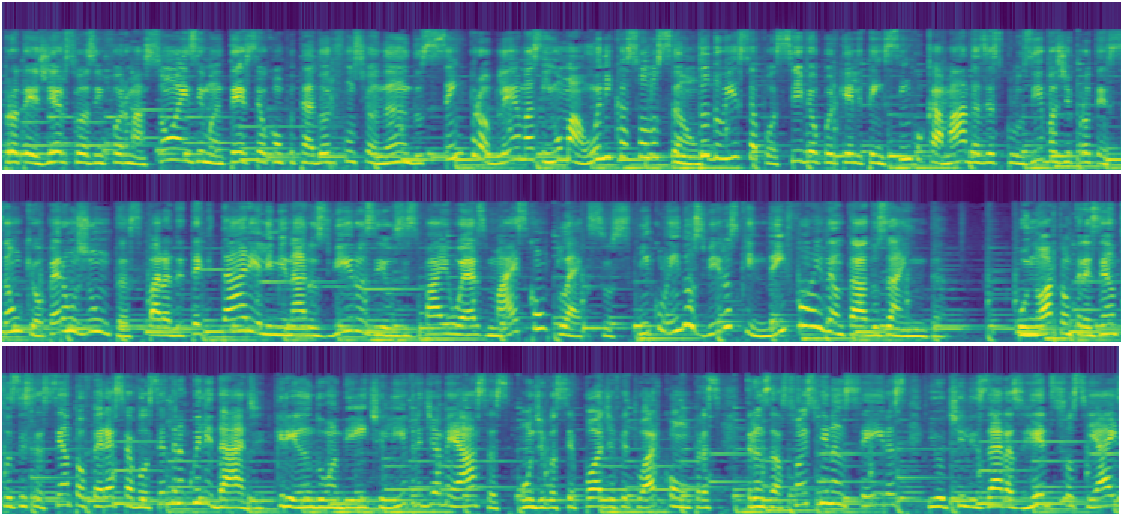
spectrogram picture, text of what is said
Proteger suas informações e manter seu computador funcionando sem problemas em uma única solução. Tudo isso é possível porque ele tem cinco camadas exclusivas de proteção que operam juntas para detectar e eliminar os vírus e os spywares mais complexos, incluindo os vírus que nem foram inventados ainda. O Norton 360 oferece a você tranquilidade, criando um ambiente livre de ameaças, onde você pode efetuar compras, transações financeiras e utilizar as redes sociais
